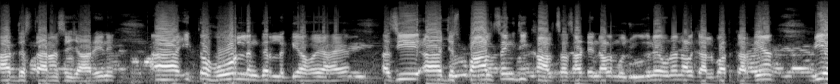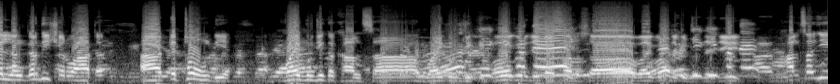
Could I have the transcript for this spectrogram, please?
ਆ ਦਸਤਾਰਾਂ ਸਜਾ ਰਹੇ ਨੇ। ਅਹ ਇੱਕ ਹੋਰ ਲੰਗਰ ਲੱਗਿਆ ਹੋਇਆ ਹੈ। ਅਸੀਂ ਅਹ ਜਸਪਾਲ ਸਿੰਘ ਜੀ ਖਾਲਸਾ ਸਾਡੇ ਨਾਲ ਮੌਜੂਦ ਨੇ, ਉਹਨਾਂ ਨਾਲ ਗੱਲਬਾਤ ਕਰਦੇ ਹਾਂ ਵੀ ਇਹ ਲੰਗਰ ਦੀ ਸ਼ੁਰੂਆਤ ਕਿੱਥੋਂ ਹੁੰਦੀ ਹੈ? ਵਾਹਿਗੁਰੂ ਜੀ ਕਾ ਖਾਲਸਾ ਵਾਹਿਗੁਰੂ ਜੀ ਕੀ ਵਾਹਿਗੁਰੂ ਜੀ ਕਾ ਖਾਲਸਾ ਵਾਹਿਗੁਰੂ ਜੀ ਕੀ ਫਤਿਹ ਜੀ। ਖਾਲਸਾ ਜੀ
